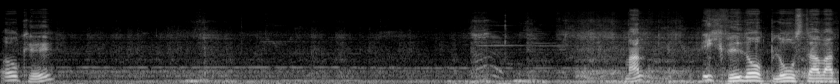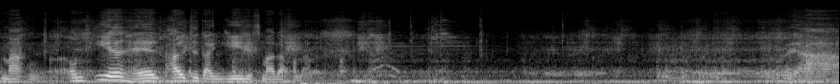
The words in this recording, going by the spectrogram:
Okay. Mann, ich will doch bloß da was machen. Und ihr haltet ein jedes Mal davon ab. Ja.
